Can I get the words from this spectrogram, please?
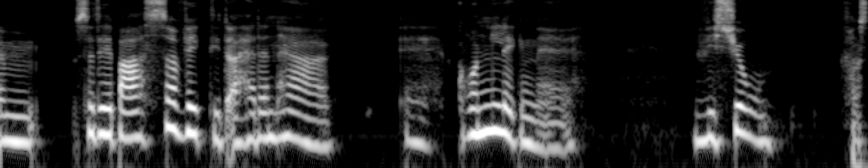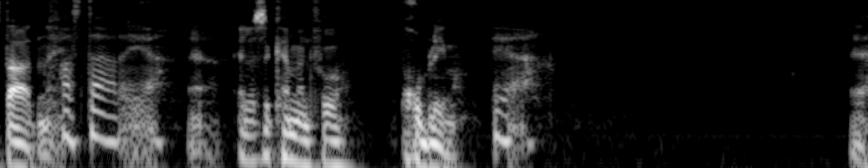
Øhm, så det er bare så vigtigt at have den her øh, grundlæggende vision Fra starten af. fra start af. Ja. Ja. Ellers så kan man få problemer. ja. Ja.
